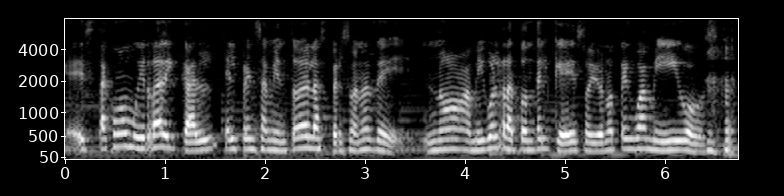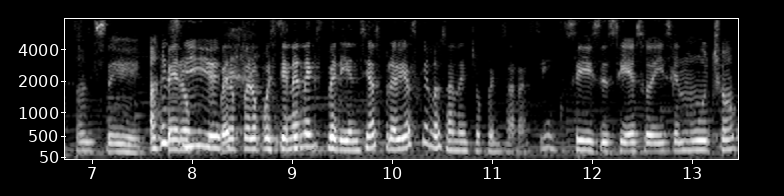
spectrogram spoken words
está como muy radical el pensamiento de las personas de, no, amigo el ratón del queso, yo no tengo amigos. sí. pero, pero, pero pues tienen experiencias previas que los han hecho pensar así. Sí, sí, sí, eso dicen mucho,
